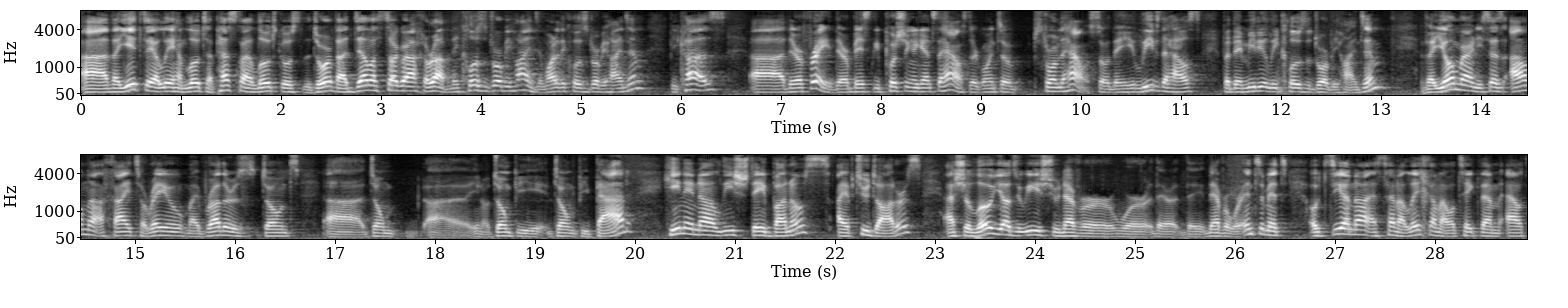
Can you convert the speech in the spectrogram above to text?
Uh, Vayetze alehem lot pescha, lot goes to the door. Vadela sagar acharav. They close the door behind him. Why do they close the door behind him? Because uh, they're afraid. They're basically pushing against the house. They're going to storm the house. So they, he leaves the house, but they immediately close the door behind him. And he says, Alna achai tareu, my brothers, don't, uh, don't, uh, you know, don't be, don't be bad. Hine na li shte banos, I have two daughters. Asher lo yadu ish, who never were, there, they never were intimate. Otziana esten alechem, I will take them out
